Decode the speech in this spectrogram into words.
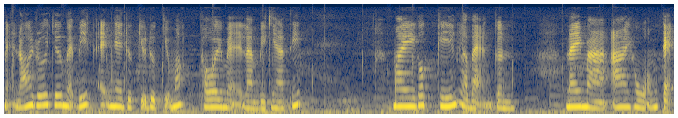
Mẹ nói rứa chứ mẹ biết, em nghe được chịu được chịu mất. Thôi mẹ, làm việc nhà tiếp. May có Kiến là bạn kình. Nay mà ai hù ông kẹ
